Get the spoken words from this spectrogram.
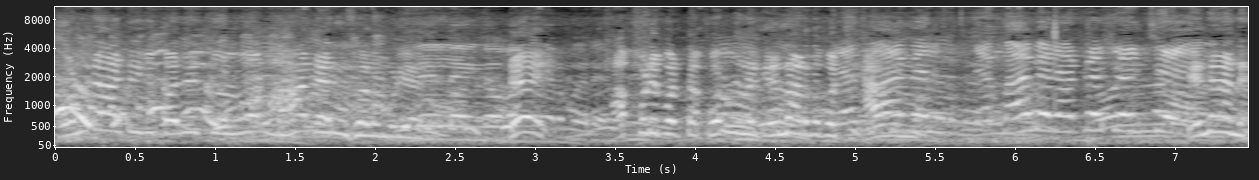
பொண்டாட்டிக்கு பதில் சொல்லுவோம் மாமியாருக்கு சொல்ல முடியாது. ஏய் அப்படிப்பட்ட பொருள் உனக்கு என்ன நடந்து போச்சு. என்னன்னு.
